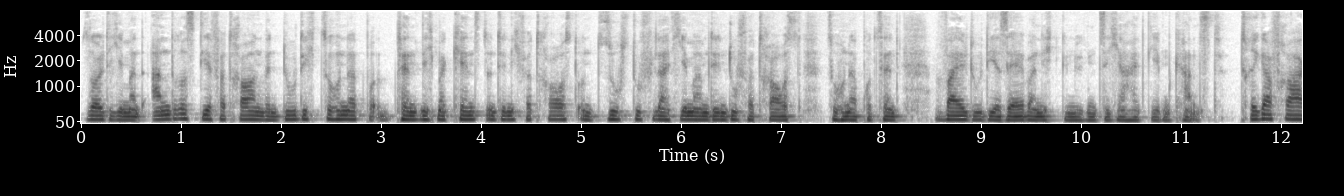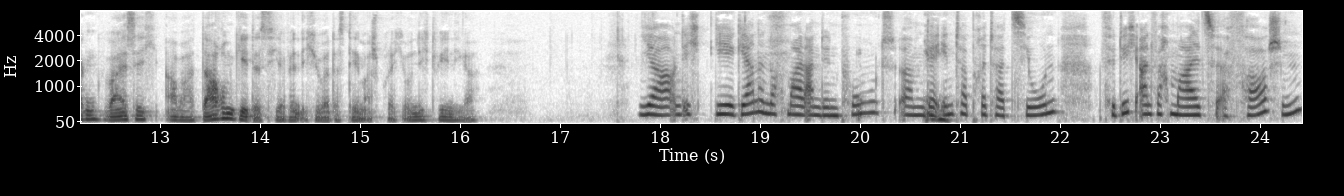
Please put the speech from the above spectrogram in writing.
Sollte jemand anderes dir vertrauen, wenn du dich zu 100 Prozent nicht mehr kennst und dir nicht vertraust? Und suchst du vielleicht jemanden, den du vertraust zu 100 Prozent, weil du dir selber nicht genügend Sicherheit geben kannst? Triggerfragen, weiß ich, aber darum geht es hier, wenn ich über das Thema spreche und nicht weniger. Ja, und ich gehe gerne nochmal an den Punkt ähm, der Interpretation, für dich einfach mal zu erforschen.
